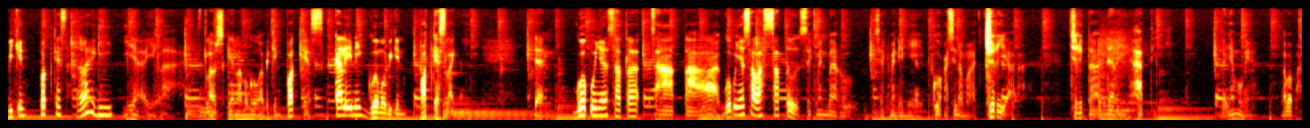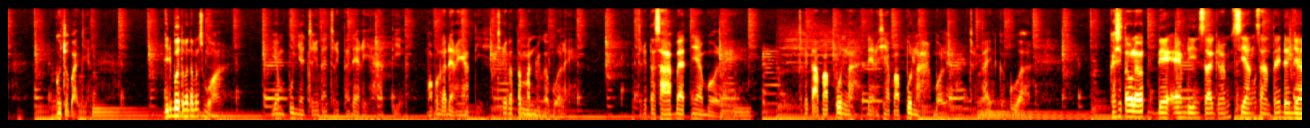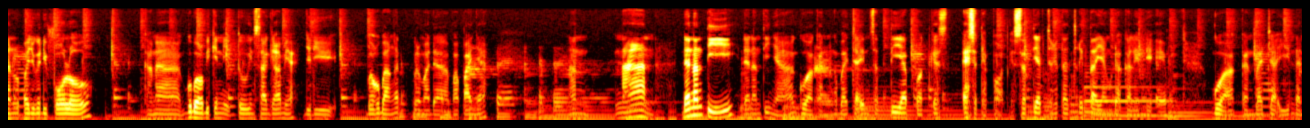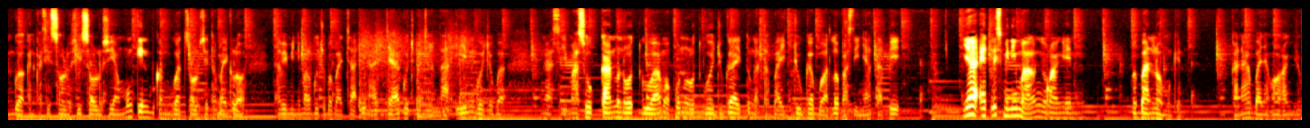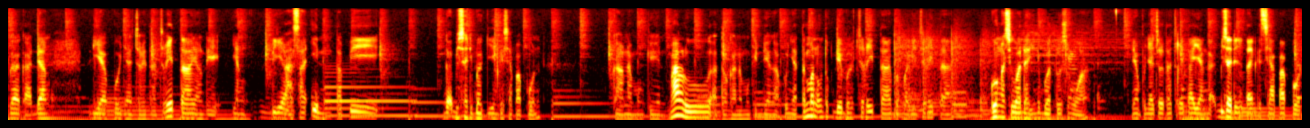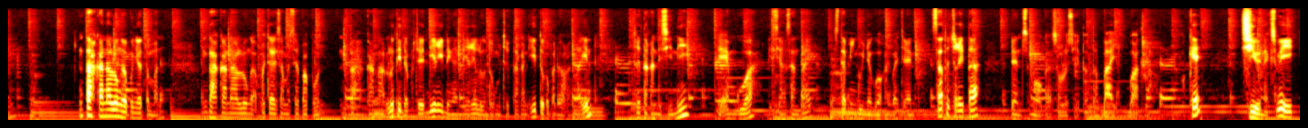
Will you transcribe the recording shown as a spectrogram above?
bikin podcast lagi. Ya ilah, setelah sekian lama gue gak bikin podcast. Kali ini gue mau bikin podcast lagi. Dan gue punya sata, sata Gue punya salah satu segmen baru. Segmen ini gue kasih nama ceria. Cerita dari hati. Gak nyambung ya? Gak apa-apa. Gue coba aja. Jadi buat teman-teman semua Yang punya cerita-cerita dari hati Maupun gak dari hati Cerita teman juga boleh. Cerita sahabatnya boleh. Cerita apa pun lah Dari siapa pun lah boleh Ceritain ke gue Kasih tau lewat DM di Instagram Siang Santai Dan jangan lupa juga di follow karena gue baru bikin itu Instagram ya jadi baru banget belum ada papanya nan, dan nanti dan nantinya gue akan ngebacain setiap podcast eh setiap podcast setiap cerita cerita yang udah kalian DM gue akan bacain dan gue akan kasih solusi-solusi yang mungkin bukan buat solusi terbaik lo. Tapi minimal gue coba bacain aja gue coba ceritain gue coba ngasih masukan menurut gue maupun menurut gue juga itu nggak terbaik juga buat lo pastinya. Tapi ya at least minimal ngurangin beban lo mungkin. Karena banyak orang juga kadang dia punya cerita-cerita yang di yang dirasain tapi nggak bisa dibagiin ke siapa pun. Karena mungkin malu atau karena mungkin dia nggak punya teman untuk dia bercerita berbagi cerita. Gue ngasih wadah ini buat lo semua yang punya cerita-cerita yang nggak bisa diceritain ke siapa pun. Entah karena lo nggak punya teman entah karena lo nggak percaya sama siapa pun entah karena lo tidak percaya diri dengan diri lo untuk menceritakan itu kepada orang lain ceritakan di sini DM gue di siang santai. Setiap minggunya gue akan bacain satu cerita dan semoga solusi itu terbaik buat lo oke? See you next week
